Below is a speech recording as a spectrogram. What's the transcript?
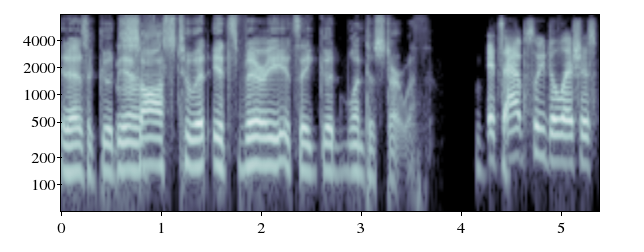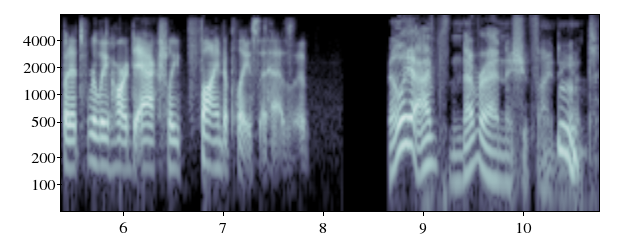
It has a good Yeah. sauce to it. It's very, it's a good one to start with. It's absolutely delicious, but it's really hard to actually find a place that has it. Really, I've never had an issue finding Hmm. it.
